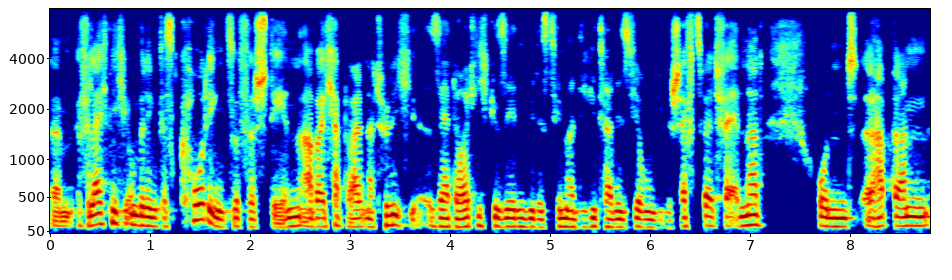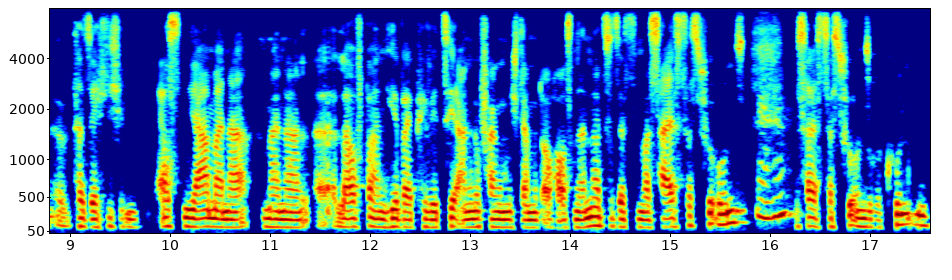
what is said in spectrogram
ähm, vielleicht nicht unbedingt das Coding zu verstehen, aber ich habe halt natürlich sehr deutlich gesehen, wie das Thema Digitalisierung die Geschäftswelt verändert und äh, habe dann äh, tatsächlich im ersten Jahr meiner meiner äh, Laufbahn hier bei PwC angefangen, mich damit auch auseinanderzusetzen. Was heißt das für uns? Mhm. Was heißt das für unsere Kunden?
